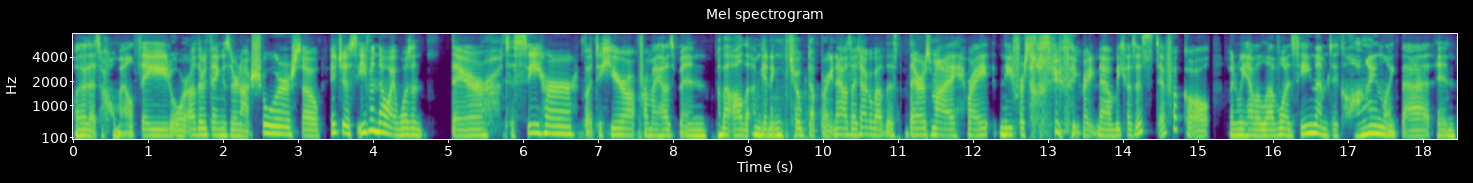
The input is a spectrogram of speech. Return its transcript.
whether that's a home health aide or other things, they're not sure. So it just, even though I wasn't there to see her, but to hear from my husband about all that. I'm getting choked up right now as I talk about this. There's my right need for self soothing right now because it's difficult when we have a loved one, seeing them decline like that and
